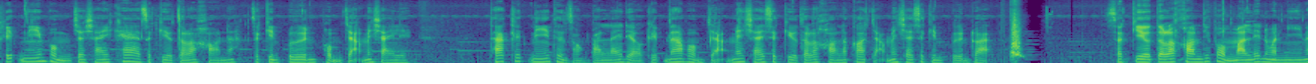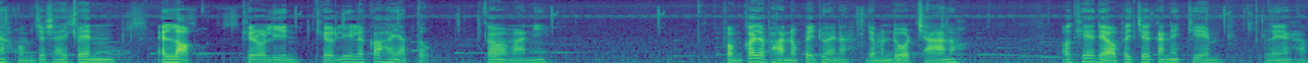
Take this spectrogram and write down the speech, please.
คลิปนี้ผมจะใช้แค่สกิลตัวละครนะ สกินปืนผมจะไม่ใช้เลย ถ้าคลิปนี้ถึง 2,000ไลค์เดี๋ยวคลิปหน้าผมจะไม่ใช้สกิลตัวละครแล้วก็จะไม่ใช้สกินปืนด้วย สกิลตัวละครที่ผมมาเล่นวันนี้นะ ผมจะใช้เป็น เอลล็อก เคโรลีน เคลลี่ แล้วก็ฮายาโตะ ก็ประมาณนี้ ผมก็จะพานกไปด้วยนะ เดี๋ยวมันโดดช้าเนาะ โอเค เดี๋ยวไปเจอกันในเกมเลยนะครับ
